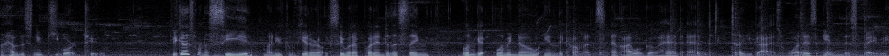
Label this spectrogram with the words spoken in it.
I have this new keyboard too. You guys want to see my new computer, like see what I put into this thing, let me get let me know in the comments, and I will go ahead and tell you guys what is in this baby,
